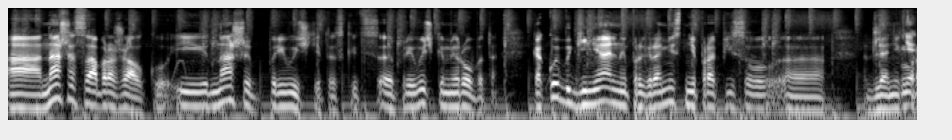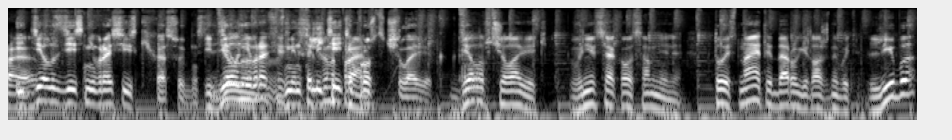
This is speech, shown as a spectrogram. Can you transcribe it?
А наша соображалку и наши привычки, так сказать, с э, привычками робота, какой бы гениальный программист не прописывал э, для них... Не, про- И дело здесь не в российских особенностях. И дело не в российских, В менталитете просто человека. Дело в конечно. человеке, вне всякого сомнения. То есть на этой дороге должны быть либо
